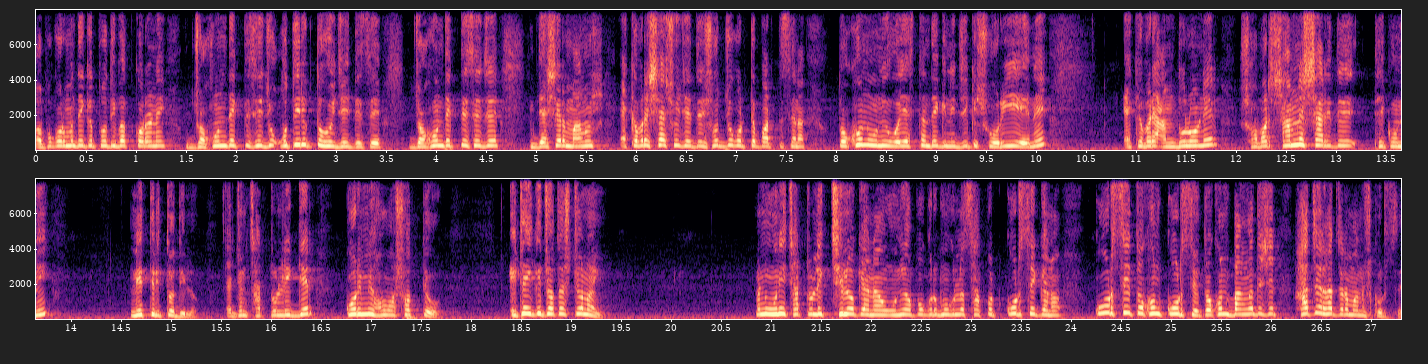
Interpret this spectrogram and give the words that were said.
অপকর্ম দেখে প্রতিবাদ করে নাই। যখন দেখতেছে যে অতিরিক্ত হয়ে যাইতেছে, যখন দেখতেছে যে দেশের মানুষ একেবারে শেষ হয়ে যাইতেছে, সহ্য করতে পারতেছে না, তখন উনি ওই স্থান থেকে নিজেকে সরিয়ে এনে একেবারে আন্দোলনের সবার সামনের সারিতে থেকে উনি নেতৃত্ব দিল। একজন ছাত্রলীগের কর্মী হওয়া সত্ত্বেও। এটাই কি যথেষ্ট নয়? মানে উনি ছাত্রলীগ ছিল কেন? উনি অপকর্মগুলো সাপোর্ট করছে কেন? করছে তখন করছে, তখন বাংলাদেশের হাজার হাজার মানুষ করছে।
